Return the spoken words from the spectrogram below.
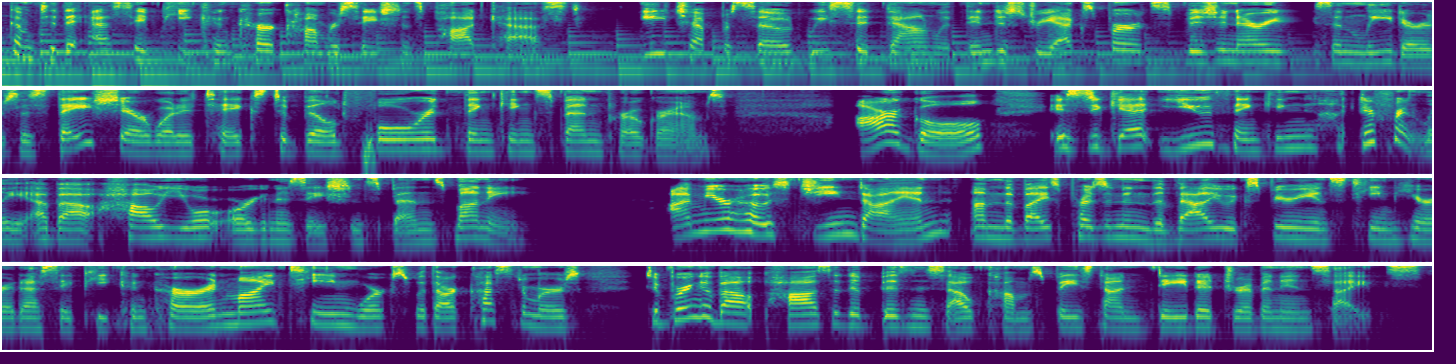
Welcome to the SAP Concur Conversations podcast. Each episode, we sit down with industry experts, visionaries, and leaders as they share what it takes to build forward thinking spend programs. Our goal is to get you thinking differently about how your organization spends money. I'm your host, Jean Diane. I'm the Vice President of the Value Experience team here at SAP Concur, and my team works with our customers to bring about positive business outcomes based on data driven insights.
